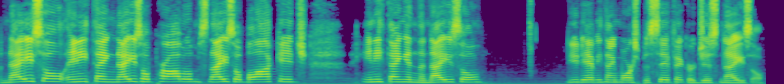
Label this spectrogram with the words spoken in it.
Nasal, anything nasal problems, nasal blockage, anything in the nasal? Do you have anything more specific or just nasal?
